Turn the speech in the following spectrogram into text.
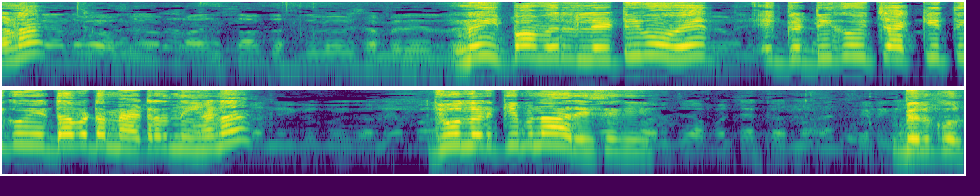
ਹਨਾ? ਸਾਹਿਬ ਦੱਸ ਦਿਓ ਵੀ ਮੇਰੇ ਨਹੀਂ ਭਾਵੇਂ ਰਿਲੇਟਿਵ ਹੋਵੇ ਇਹ ਗੱਡੀ ਕੋਈ ਚੈੱਕ ਕੀਤੀ ਕੋਈ ਏਡਾ ਵੱਡਾ ਮੈਟਰ ਨਹੀਂ ਹਨਾ? ਜੋ ਲੜਕੀ ਬਣਾ ਰਹੀ ਸੀਗੀ। ਬਿਲਕੁਲ।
